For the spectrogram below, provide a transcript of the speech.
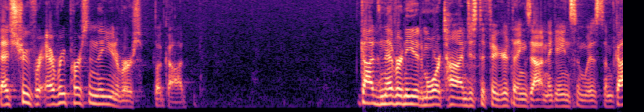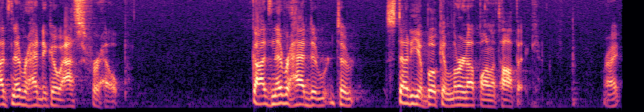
That's true for every person in the universe but God. God's never needed more time just to figure things out and to gain some wisdom. God's never had to go ask for help. God's never had to, to study a book and learn up on a topic, right?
